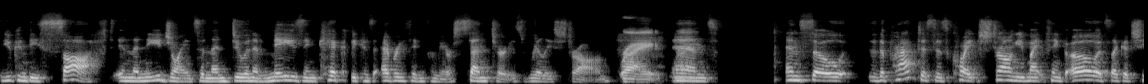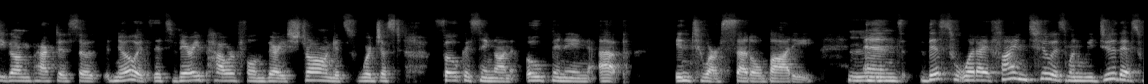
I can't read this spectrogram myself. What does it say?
you can be soft in the knee joints and then do an amazing kick because everything from your center is really strong. Right. And right. and so the practice is quite strong. You might think, oh, it's like a qigong practice. So no, it's it's very powerful and very strong. It's we're just focusing on opening up into our subtle body. Mm. And this, what I find too, is when we do this,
